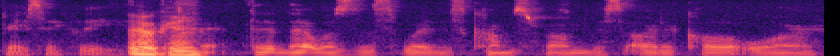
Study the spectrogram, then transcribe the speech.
basically. Okay, that, that was this where this comes from. This article or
